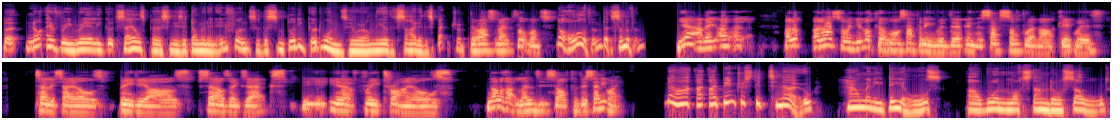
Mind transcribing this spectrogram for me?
But not every really good salesperson is a dominant influencer. There's some bloody good ones who are on the other side of the spectrum. There are some excellent ones. Not all of them, but some of them. Yeah, I mean, I, I, and and also when you look at what's happening with the in the SaaS software market with telesales, BDRs, sales execs, you know, free trials, none of that lends itself to this anyway. No, I, I'd be interested to know how many deals are won, lost, and or sold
